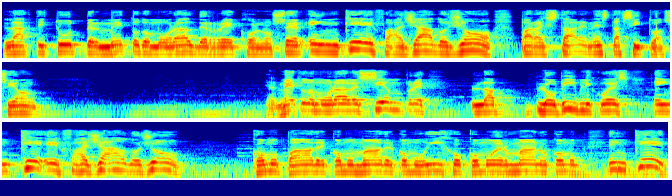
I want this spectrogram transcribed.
la actitud del método moral de reconocer en qué he fallado yo para estar en esta situación. El método moral es siempre lo bíblico es en qué he fallado yo como padre, como madre, como hijo, como hermano, como en qué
